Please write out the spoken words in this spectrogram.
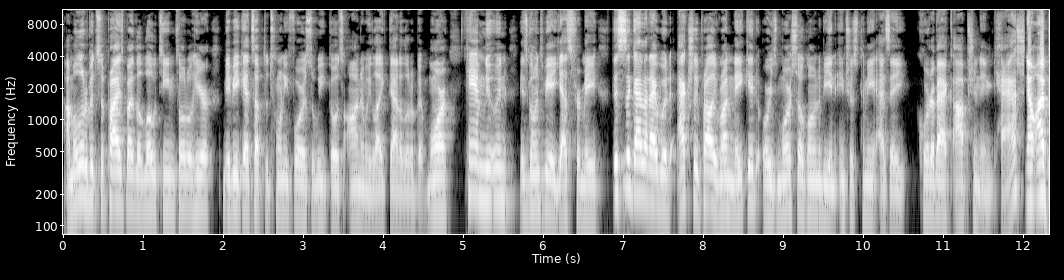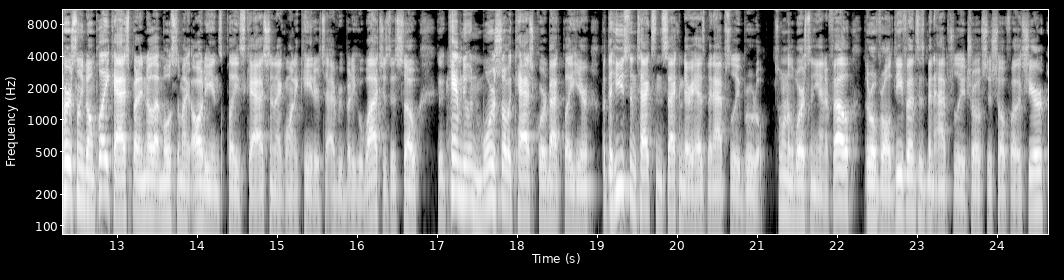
I'm a little bit surprised by the low team total here. Maybe it gets up to 24 as the week goes on, and we like that a little bit more. Cam Newton is going to be a yes for me. This is a guy that I would actually probably run naked, or he's more so going to be an interest to me as a quarterback option in cash. Now, I personally don't play cash, but I know that most of my audience plays cash, and I want to cater to everybody who watches this. So Cam Newton, more so a cash quarterback play here, but the Houston Texans secondary has been absolutely brutal. It's one of the worst in the NFL. Their overall defense has been absolutely atrocious so far this year.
